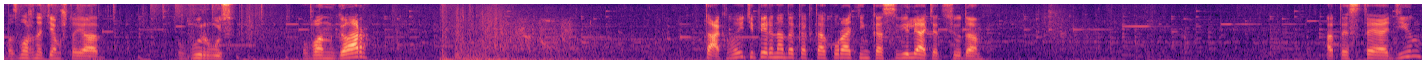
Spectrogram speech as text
Возможно, тем, что я вырвусь в ангар. Так, ну и теперь надо как-то аккуратненько свилять отсюда от СТ-1.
